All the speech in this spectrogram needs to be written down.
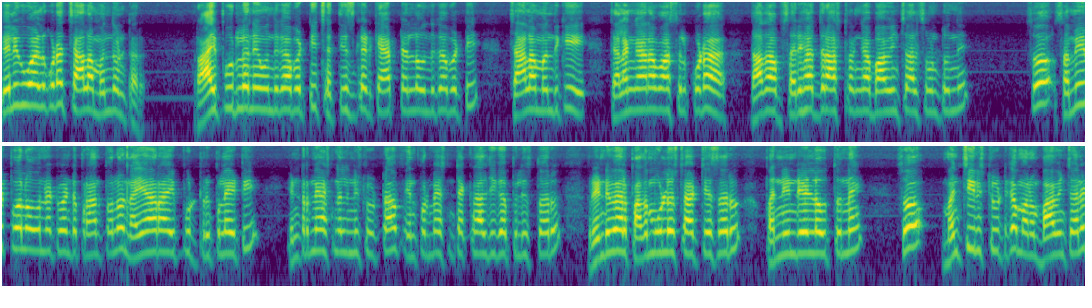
తెలుగు వాళ్ళు కూడా చాలా మంది ఉంటారు. రాయ్పూర్లోనే ఉంది కాబట్టి ఛత్తీస్గఢ్ క్యాపిటల్లో ఉంది కాబట్టి చాలామందికి తెలంగాణ వాసులు కూడా దాదాపు సరిహద్దు రాష్ట్రంగా భావించాల్సి ఉంటుంది. సో సమీపంలో ఉన్నటువంటి ప్రాంతంలో నయారా ఇప్పుడు triple IT international institute of information టెక్నాలజీగా పిలుస్తారు. రెండు వేల పదమూడులో స్టార్ట్ చేశారు. పన్నెండేళ్ళు అవుతున్నాయి. సో మంచి ఇన్స్టిట్యూట్గా మనం భావించాలి.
